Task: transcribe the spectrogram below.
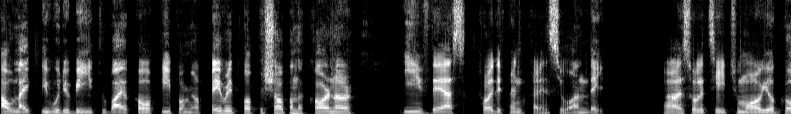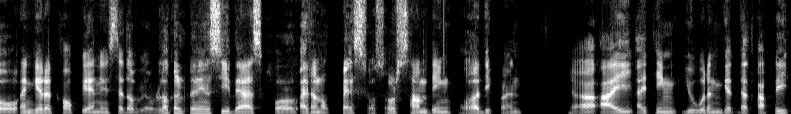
how likely would you be to buy a coffee from your favorite coffee shop on the corner if they ask for a different currency one day? so let's say tomorrow you go and get a coffee and instead of your local currency, they ask for, I don't know, pesos or something or different uh, I I think you wouldn't get that happy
